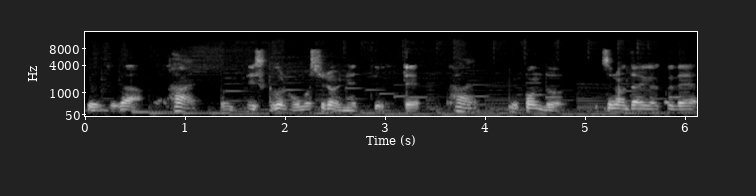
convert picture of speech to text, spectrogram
生教授がはい「ディスクゴルフ面白いね」って言ってはい。で今度うちの大学で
